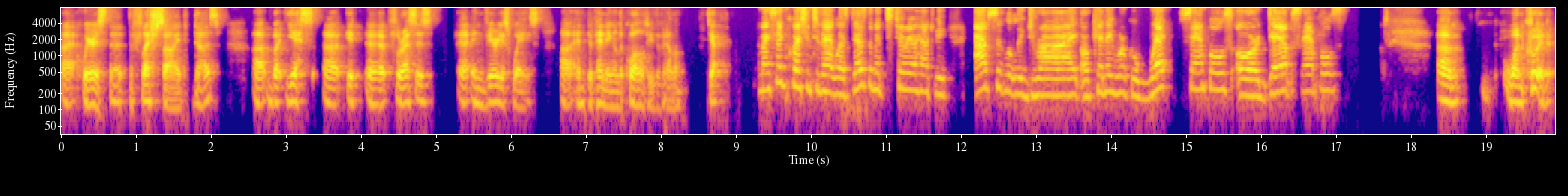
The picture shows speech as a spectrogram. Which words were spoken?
uh, whereas the, the flesh side does. Uh, but yes, uh, it uh, fluoresces in various ways, and depending on the quality of the vellum. Yeah. My second question to that was, does the material have to be absolutely dry or can they work with wet samples or damp samples? Um, one could.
